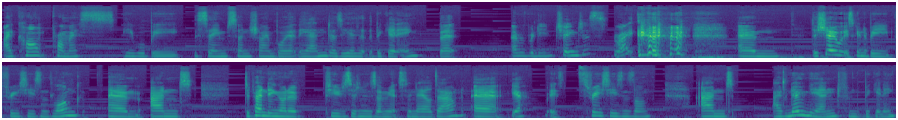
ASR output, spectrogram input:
I can't promise he will be the same sunshine boy at the end as he is at the beginning, but everybody changes, right? um, the show is going to be three seasons long, um, and depending on a few decisions I'm yet to nail down, uh, yeah, it's three seasons long, and I've known the end from the beginning,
